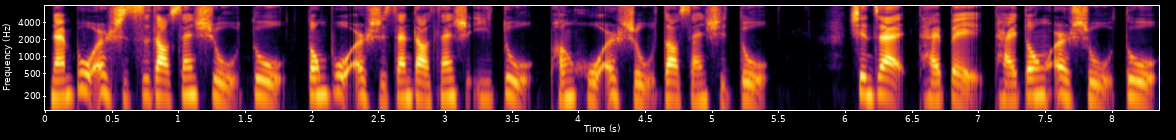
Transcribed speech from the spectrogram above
南部二十四到三十五度，东部二十三到三十一度，澎湖二十五到三十度。现在台北、台东二十五度，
